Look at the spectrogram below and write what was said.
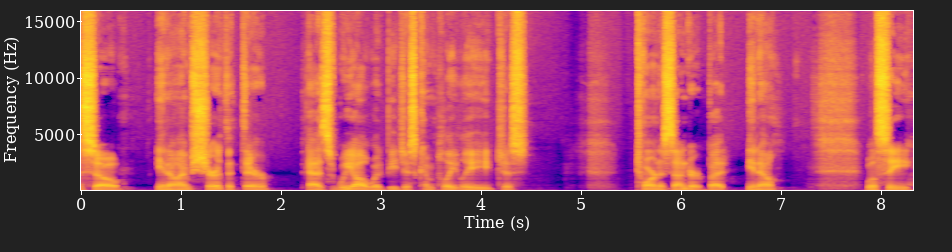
So, you know, I'm sure that they're as we all would be just completely just torn asunder, but you know, we'll see.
